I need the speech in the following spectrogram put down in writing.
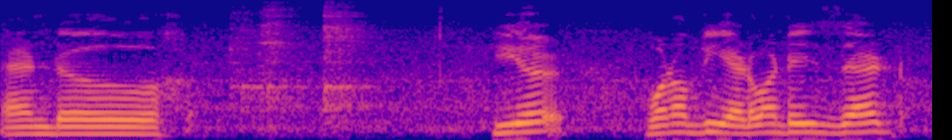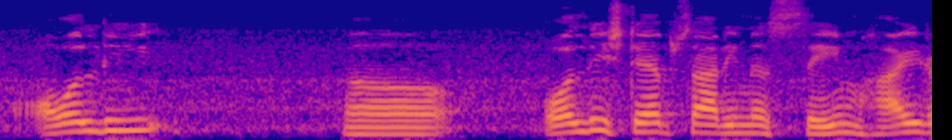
and uh, here one of the advantage is that all the uh, all the steps are in the same height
